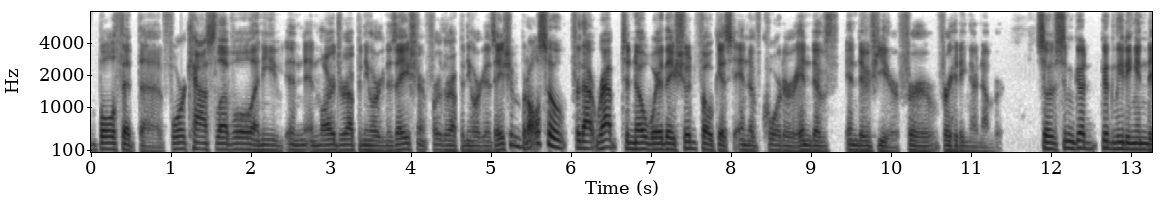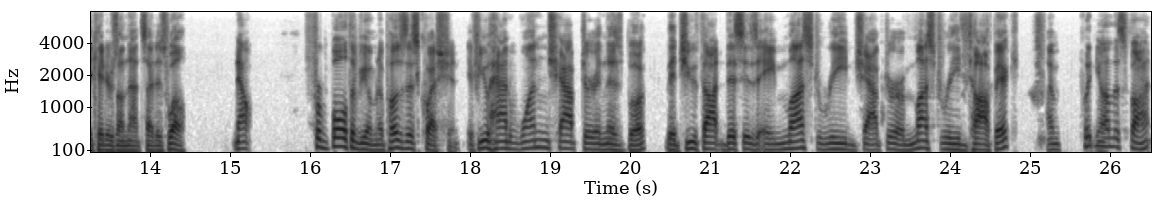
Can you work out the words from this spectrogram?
both at the forecast level and, and, and larger up in the organization or further up in the organization, but also for that rep to know where they should focus end of quarter, end of end of year for for hitting their number. So some good good leading indicators on that side as well. Now, for both of you, I'm going to pose this question. If you had one chapter in this book that you thought this is a must read chapter or must read topic, I'm putting you on the spot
